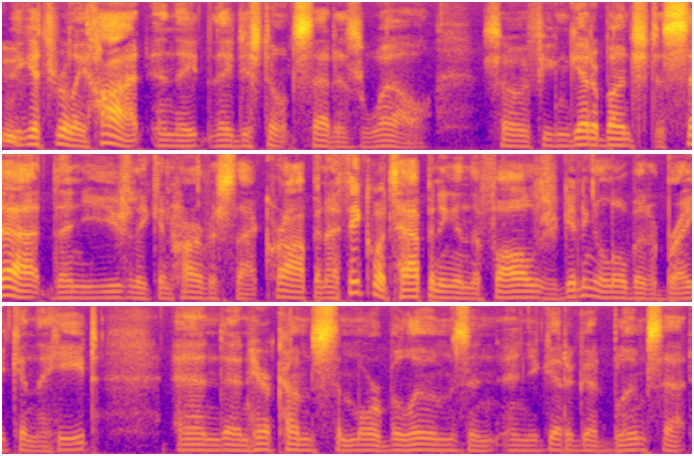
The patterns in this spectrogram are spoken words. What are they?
Mm. It gets really hot and they, they just don't set as well. So if you can get a bunch to set, then you usually can harvest that crop. And I think what's happening in the fall is you're getting a little bit of break in the heat and then here comes some more blooms and, and you get a good bloom set.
